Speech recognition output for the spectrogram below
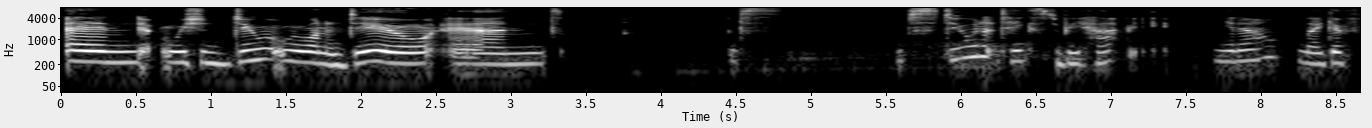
and we should do what we want to do and just just do what it takes to be happy, you know? Like if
